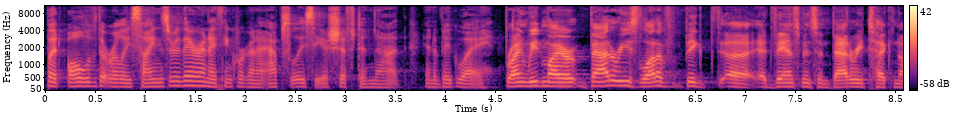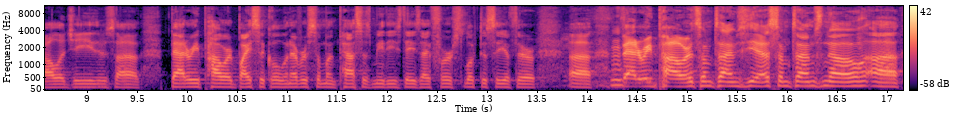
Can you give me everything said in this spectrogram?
but all of the early signs are there, and I think we're going to absolutely see a shift in that in a big way. Brian Wiedenmeier, batteries, a lot of big uh, advancements in battery technology. There's a battery powered bicycle. Whenever someone passes me these days, I first look to to see if they're uh, battery powered. Sometimes yes, sometimes no. Uh,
